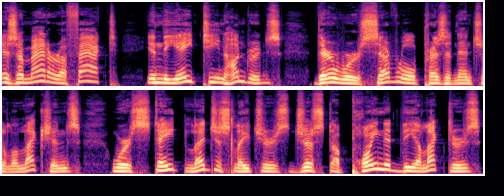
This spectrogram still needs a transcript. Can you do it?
As a matter of fact, in the 1800s, there were several presidential elections where state legislatures just appointed the electors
